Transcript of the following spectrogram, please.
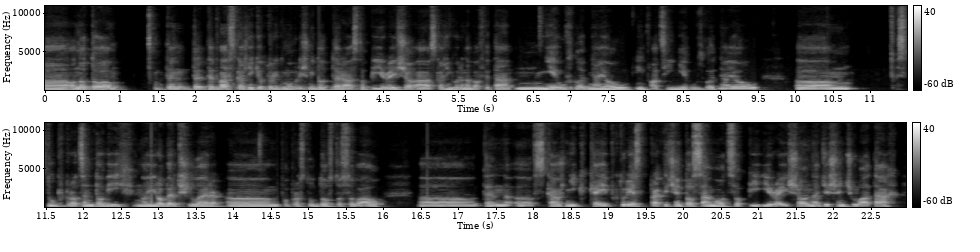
E, ono to, ten, te, te dwa wskaźniki, o których mówiliśmy doteraz, to PE ratio a wskaźnik Warrena Buffetta, nie uwzględniają inflacji, nie uwzględniają um, stóp procentowych. No i Robert Schiller um, po prostu dostosował um, ten wskaźnik CAPE, który jest praktycznie to samo co PE ratio na 10 latach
